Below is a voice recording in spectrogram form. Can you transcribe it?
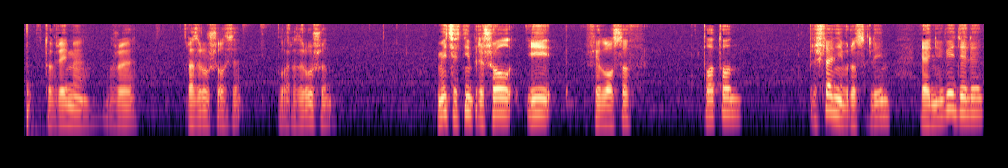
в то время уже разрушился, был разрушен. Вместе с ним пришел и философ Платон. Пришли они в Иерусалим, и они увидели,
